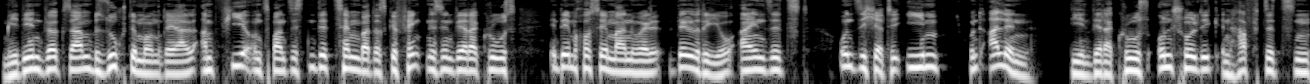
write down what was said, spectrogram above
Medienwirksam besuchte Monreal am 24. Dezember das Gefängnis in Veracruz, in dem José Manuel del Rio einsitzt, und sicherte ihm und allen, die in Veracruz unschuldig in Haft sitzen,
